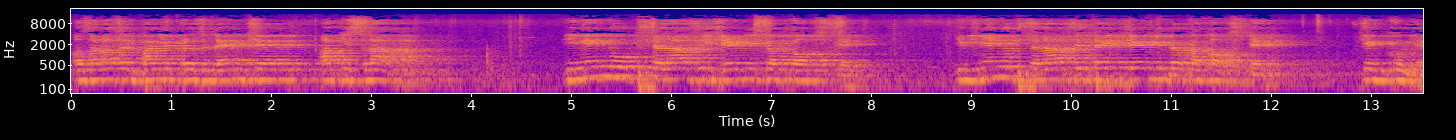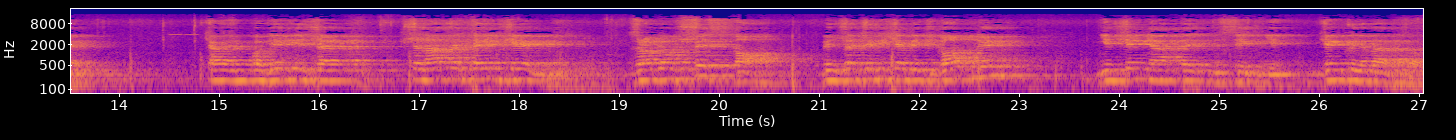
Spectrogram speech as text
a zarazem Panie Prezydencie Apisława, w imieniu pszczelarzy ziemi piotrkowskiej i w imieniu pszczelarzy tej ziemi bełchatowskiej dziękuję. Chciałem powiedzieć, że pszczelarze tej ziemi zrobią wszystko, by rzeczywiście być godnym niesienia tej insygnii. Dziękuję bardzo.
